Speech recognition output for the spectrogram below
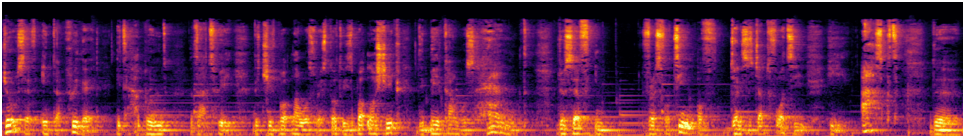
Joseph interpreted, it happened that way. The chief butler was restored to his butlership, the baker was hanged. Joseph, in verse 14 of Genesis chapter 40, he asked the,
